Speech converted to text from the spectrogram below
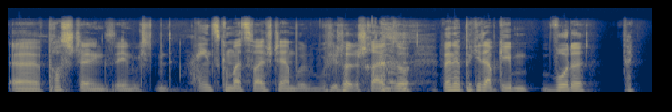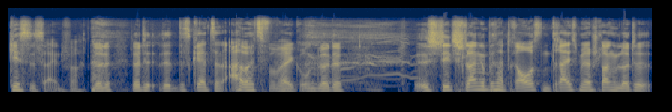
äh, Poststellen gesehen, wirklich mit 1,2 Sternen, wo, wo die Leute schreiben so, wenn der Paket abgegeben wurde, vergiss es einfach. Leute, Leute, das grenzt an Arbeitsverweigerung. Leute, es steht Schlange bis nach draußen, 30 Meter Schlange, Leute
